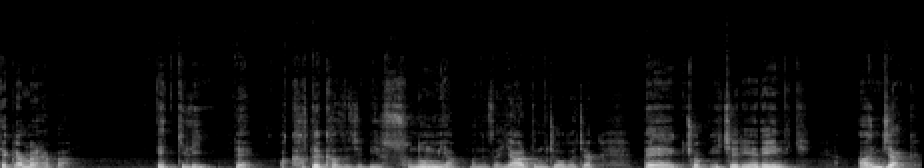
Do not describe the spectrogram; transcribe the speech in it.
Tekrar merhaba. Etkili ve akılda kalıcı bir sunum yapmanıza yardımcı olacak pek çok içeriğe değindik. Ancak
